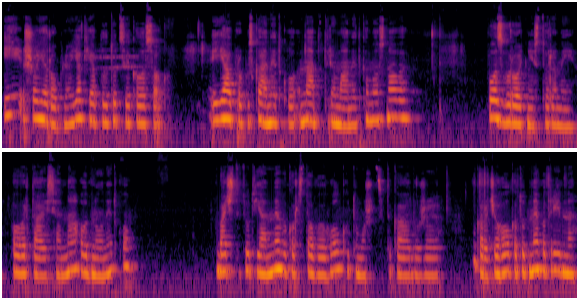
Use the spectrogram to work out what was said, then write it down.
І що я роблю? Як я плету цей колосок? Я пропускаю нитку над трьома нитками основи. По зворотній стороні повертаюся на одну нитку. Бачите, тут я не використовую голку, тому що це така дуже. Ну, коротше, голка тут не потрібна.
